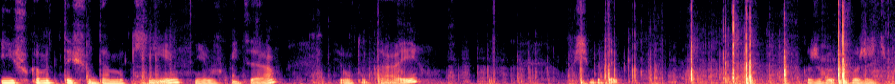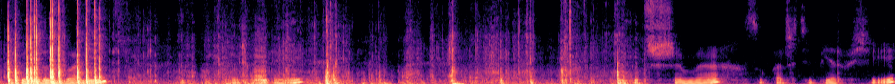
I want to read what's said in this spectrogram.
i szukamy tutaj siódemki. Ja już widzę ją tutaj. Musimy tak, tylko żeby uważać, żeby nie rozwalić. Okej. Patrzymy. Zobaczcie pierwsi.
